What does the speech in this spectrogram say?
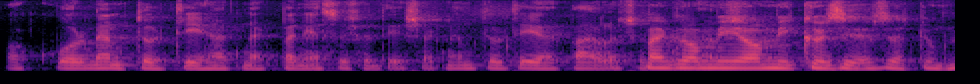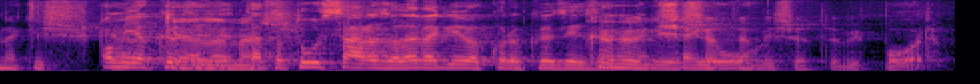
Akkor nem történhetnek penészesedések, nem történhet páralecsapódás. meg ami a mi közérzetünknek is kell, Ami a közérzet, tehát ha túl száraz a levegő, akkor a közérzetnek köhögés, se jó. stb. stb. por.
